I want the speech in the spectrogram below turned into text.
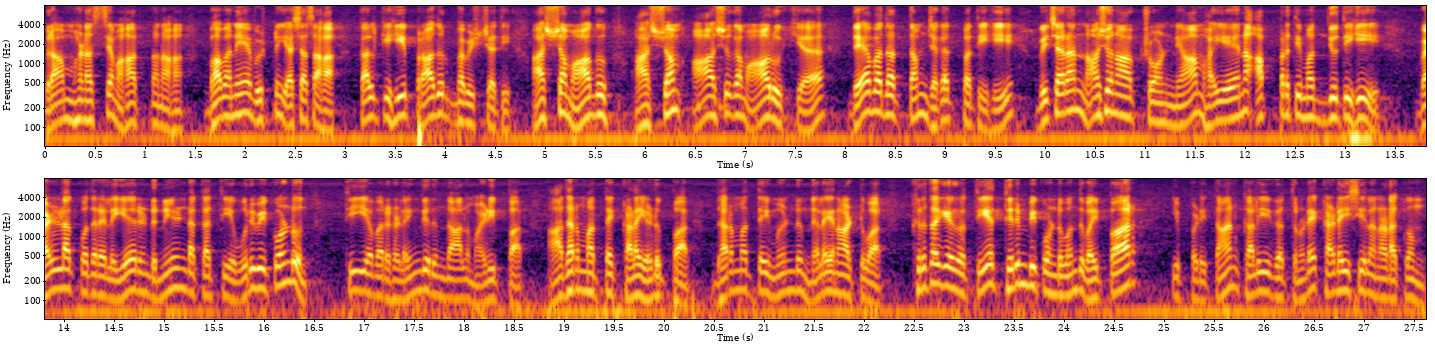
பிராமணஸ்ய மகாத்மனः பவனே விஷ்ணு யசசா கல்கிஹி பிராதுர்பவிஷ்யதி. அஸ்வம் ஆகு அஸ்வம் ஆசுகம் ஆருஹ்ய தேவதத்தம் ஜெகத்பதிஹி விசரன் ஆசுனாக்ஷோண்யாம் ஹயேன அப்பிரதிமத்யுதிஹி. வெள்ளக்குதிரையில் ஏறிண்டு நீண்ட கத்தியை உருவிக்கொண்டு தீயவர்கள் எங்கிருந்தாலும் அழிப்பார். அதர்மத்தை களை எடுப்பார். தர்மத்தை மீண்டும் நிலைநாட்டுவார். கிருதயுகத்தையே திரும்பி கொண்டு வந்து வைப்பார். இப்படித்தான் கலியுகத்தினுடைய கடைசியில் நடக்கும்.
